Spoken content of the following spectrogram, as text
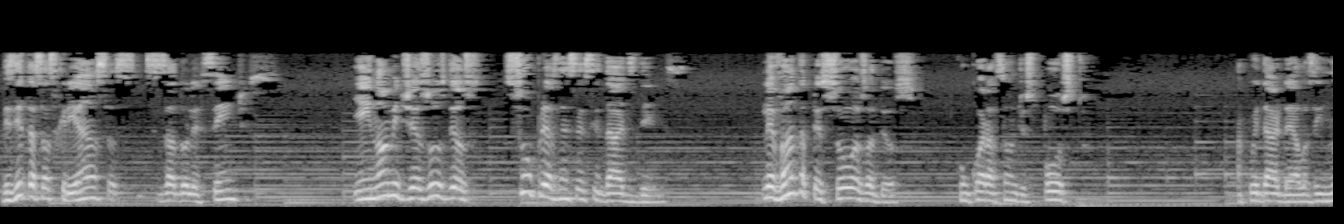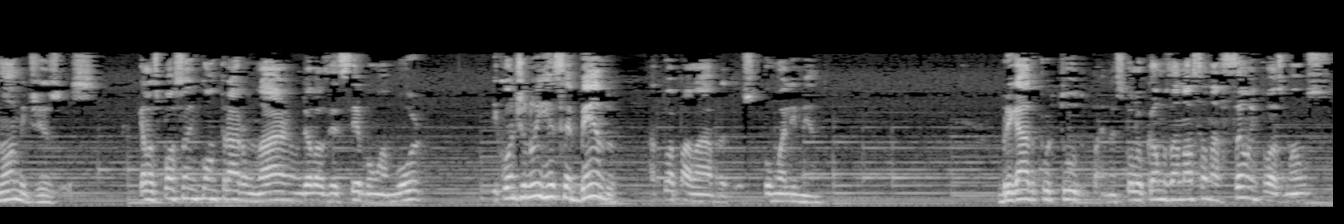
Visita essas crianças, esses adolescentes. E em nome de Jesus, Deus, supre as necessidades deles. Levanta pessoas, ó Deus, com o coração disposto a cuidar delas em nome de Jesus. Que elas possam encontrar um lar onde elas recebam amor e continuem recebendo a tua palavra, Deus, como alimento. Obrigado por tudo, Pai. Nós colocamos a nossa nação em tuas mãos.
